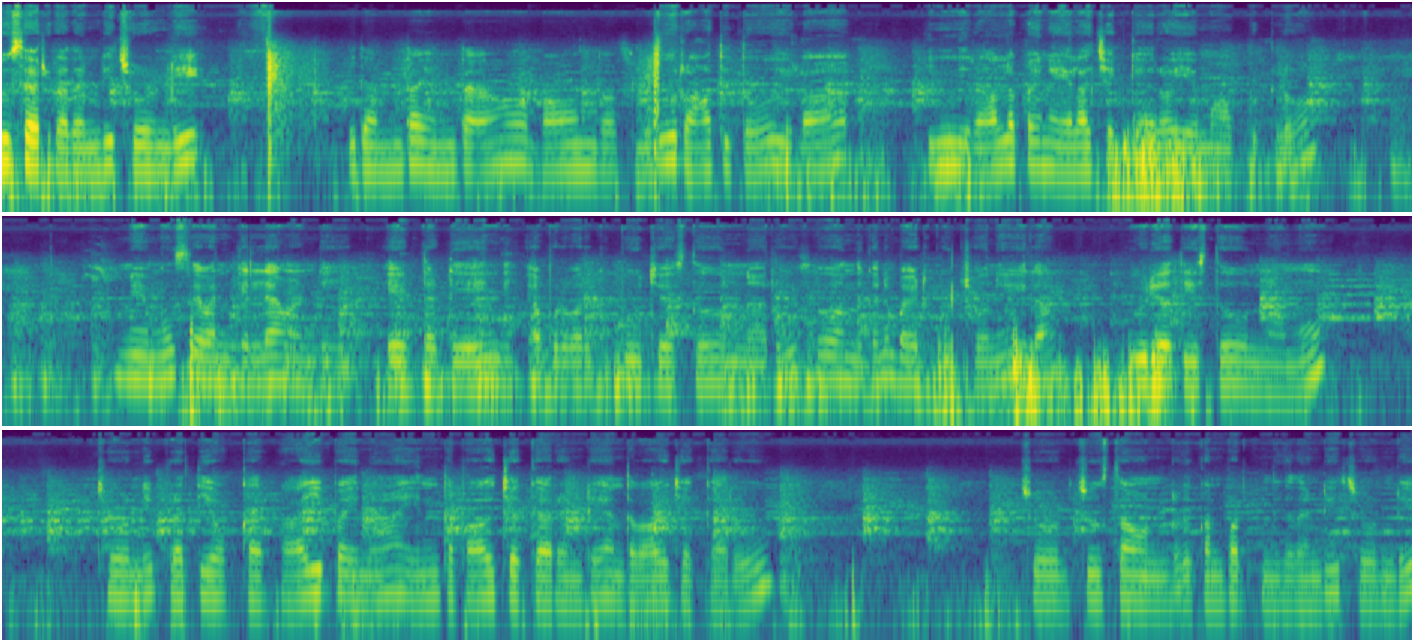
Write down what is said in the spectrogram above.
చూశారు కదండి చూడండి. ఇదంతా ఎంత బాగుందో అసలు. రాతితో ఇలా ఇన్ని రాళ్ళపైన ఎలా చెక్కారో ఏమో అప్పట్లో. మేము సెవెన్కి వెళ్ళామండి. ఎయిట్ థర్టీ అయింది. అప్పటి వరకు పూజ చేస్తూ ఉన్నారు. సో అందుకని బయట కూర్చొని ఇలా వీడియో తీస్తూ ఉన్నాము. చూడండి ప్రతి ఒక్క రాయి పైన ఎంత బాగా చెక్కారంటే అంత బాగా చెక్కారు. చూ చూస్తూ ఉండ కనపడుతుంది కదండి చూడండి.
